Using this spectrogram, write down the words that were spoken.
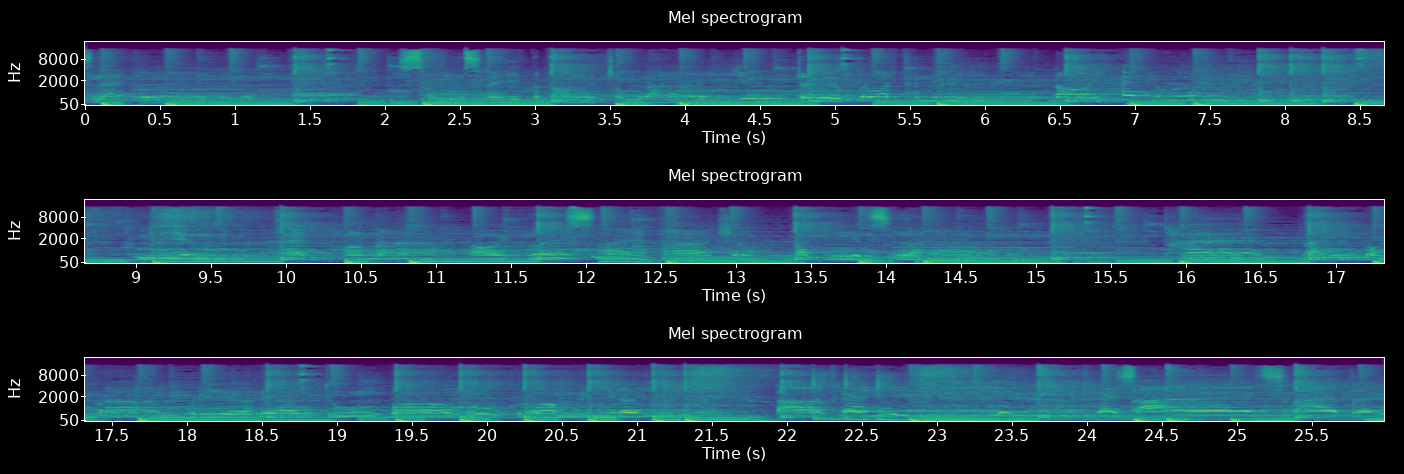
ស្នេហ៍ សុំស្រីផ្ដល់ចម្លើយយើងត្រូវព្រាត់គ្នាដោយហេតុអ្វីគ្មានហេតុផលណាឲ្យភ្លើងស្នេហាជ្រុះដាច់មានស្នាថែដាក់បំរាមរៀរាំងទ្រូងបងគ្រាំរីរៃតើថ្ងៃឬថ្ងៃស្អែកស្នេហ៍ត្រូវ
